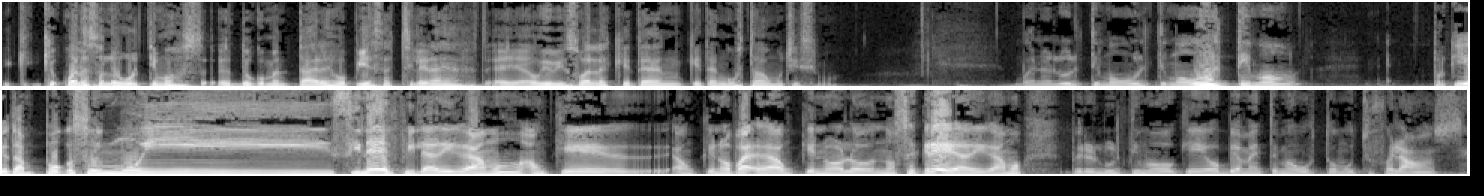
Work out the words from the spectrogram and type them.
¿Y qué- qué- ¿Cuáles son los últimos eh, documentales o piezas chilenas eh, audiovisuales que te, han, que te han gustado muchísimo? Bueno, el último, último, último, porque yo tampoco soy muy cinéfila, digamos, aunque aunque no aunque no lo, no se crea, digamos, pero el último que obviamente me gustó mucho fue la 11,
